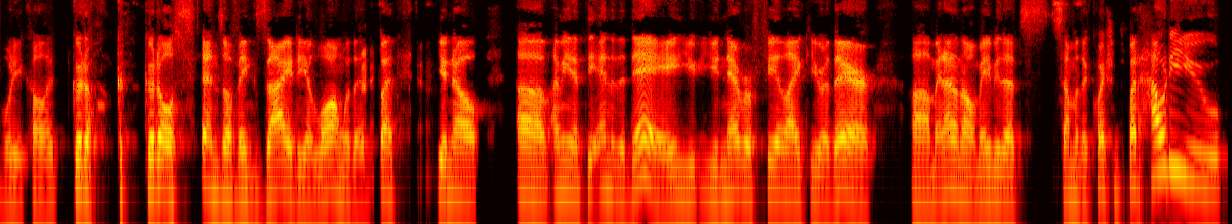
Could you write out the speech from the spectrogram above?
what do you call it? Good, good old sense of anxiety along with it. But you know, uh, I mean, at the end of the day, you you never feel like you're there. Um, and I don't know, maybe that's some of the questions. But how do you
